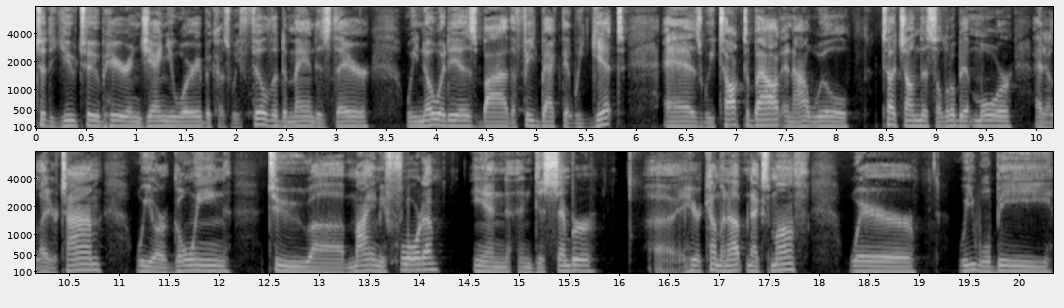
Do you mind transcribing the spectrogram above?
to the YouTube here in January because we feel the demand is there. We know it is by the feedback that we get, as we talked about, and I will touch on this a little bit more at a later time. We are going to uh, Miami, Florida in, in December, uh, here coming up next month, where we will be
